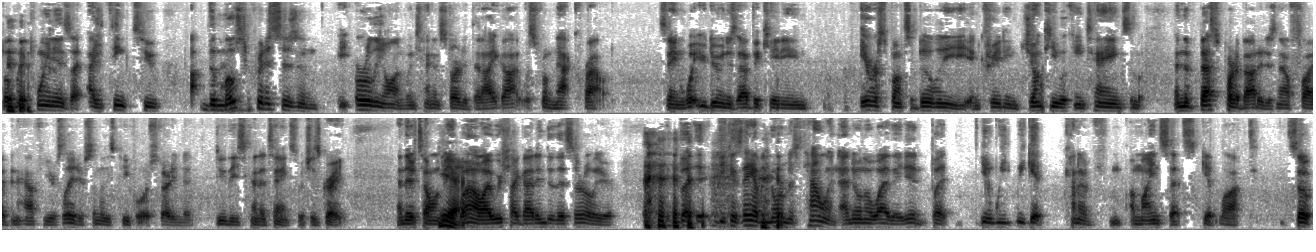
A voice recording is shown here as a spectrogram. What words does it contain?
but my point is, I, I think to uh, the most criticism early on when Tannin started that I got was from that crowd, saying what you're doing is advocating irresponsibility and creating junky looking tanks. And, and the best part about it is now five and a half years later, some of these people are starting to do these kind of tanks, which is great. And they're telling yeah. me, wow, I wish I got into this earlier but because they have enormous talent, I don't know why they didn't. But you know, we, we get kind of a mindsets get locked. So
